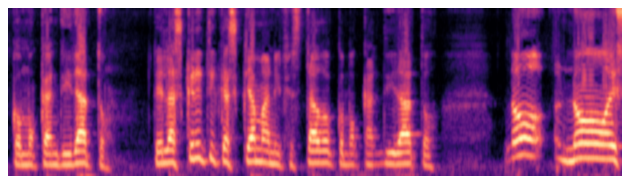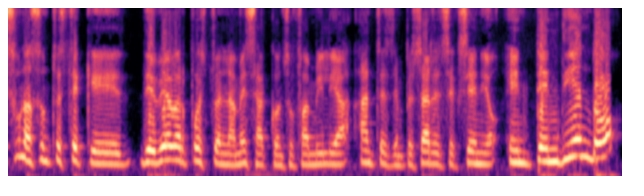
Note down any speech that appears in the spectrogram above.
como candidato, de las críticas que ha manifestado como candidato, no, no es un asunto este que debió haber puesto en la mesa con su familia antes de empezar el sexenio, entendiendo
